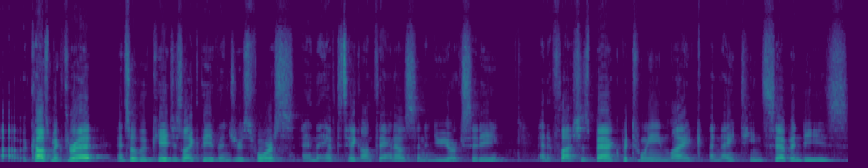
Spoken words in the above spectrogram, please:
uh, a cosmic threat, and so Luke Cage is like the Avengers force, and they have to take on Thanos in New York City, and it flashes back between like a 1970s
